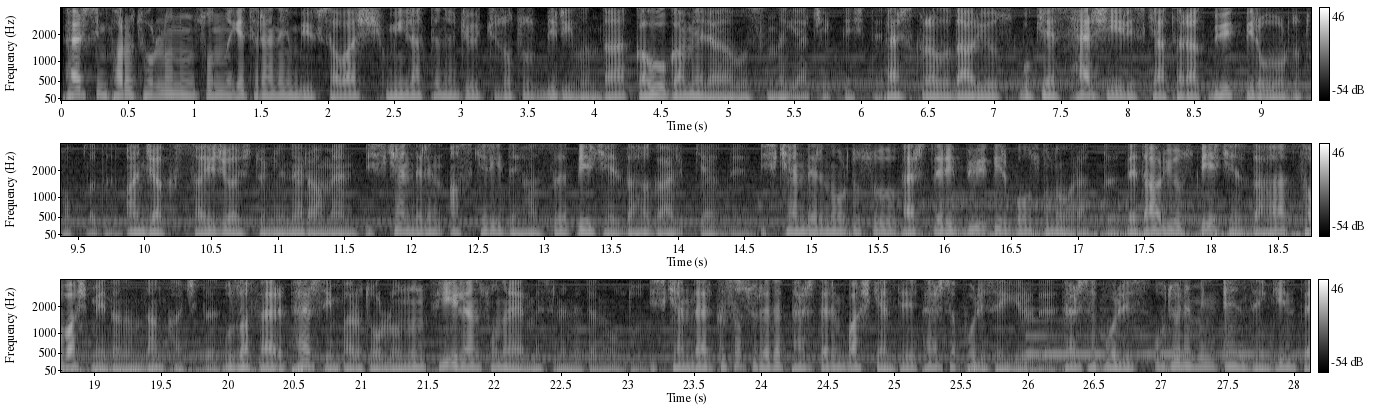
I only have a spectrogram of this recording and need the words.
Pers İmparatorluğu'nun sonunu getiren en büyük savaş M.Ö. 331 yılında Gaugamela Havası'nda gerçekleşti. Pers kralı Darius bu kez her şeyi riske atarak büyük bir ordu topladı. Ancak sayıca üstünlüğüne rağmen İskender'in askeri dehası bir kez daha galip geldi. İskender'in ordusu Persleri büyük bir bozguna uğrattı ve Darius bir kez daha savaş meydanından kaçtı. Bu zafer Pers İmparatorluğu'nun fiilen sona ermesine neden oldu. İskender kısa sürede Perslerin başkenti Persepolis'e girdi. Persepolis o dönemin en zengin ve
